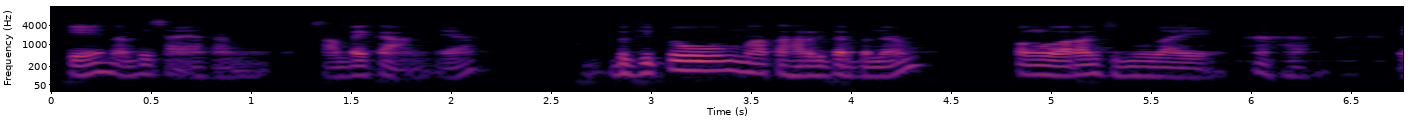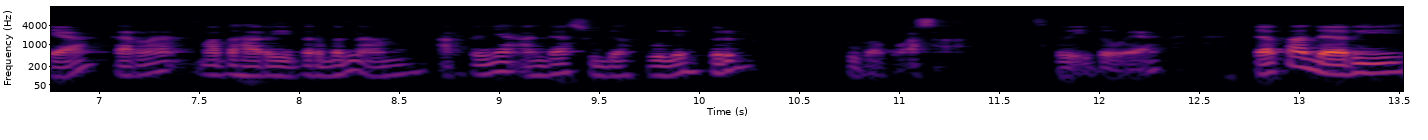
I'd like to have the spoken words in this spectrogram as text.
Oke, nanti saya akan sampaikan ya. Begitu matahari terbenam, pengeluaran dimulai. ya, karena matahari terbenam artinya Anda sudah boleh berbuka puasa. Seperti itu ya. Data dari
